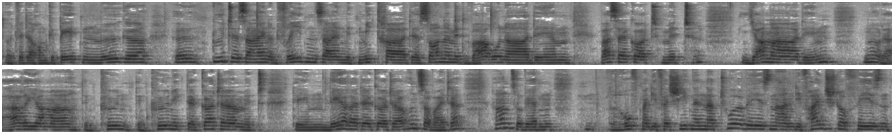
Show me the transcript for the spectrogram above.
Dort wird darum gebeten, möge äh, Güte sein und Frieden sein mit Mitra, der Sonne, mit Varuna, dem Wassergott, mit Yama, dem oder Ariyama, dem, Kön dem König der Götter, mit dem Lehrer der Götter und so weiter. Und so werden ruft man die verschiedenen Naturwesen an, die Feinstoffwesen,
